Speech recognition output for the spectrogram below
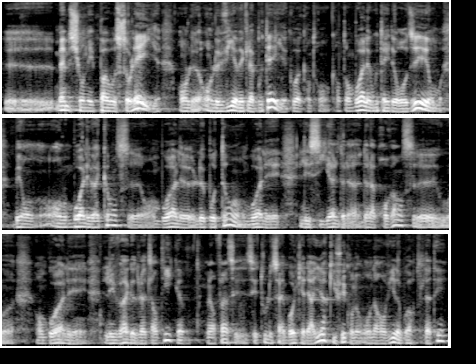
euh, même si on n'est pas au soleil, on le, vit avec la bouteille. Quoi. Quand, on, quand on boit la bouteille de rosé, on, ben boit les vacances, on boit le, beau temps, on boit les, les cigales de la, Provence, euh, on boit les, les vagues de l'Atlantique. Mais enfin, c'est tout le symbole qu'il y a derrière qui fait qu'on a envie d'avoir toute l'année.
